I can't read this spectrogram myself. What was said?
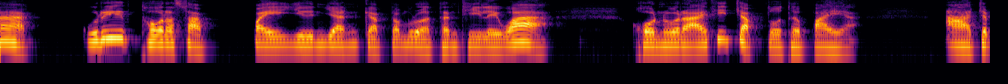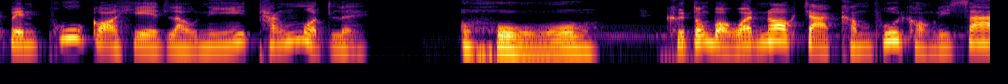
มากๆ รีบโทรศัพท์ไปยืนยันกับตำรวจทันทีเลยว่า คนร้ายที่จับตัวเธอไปอะอาจจะเป็นผู้ก่อเหตุเหล่านี้ทั้งหมดเลย โอ้โห คือต้องบอกว่านอกจากคำพูดของลิซ่า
